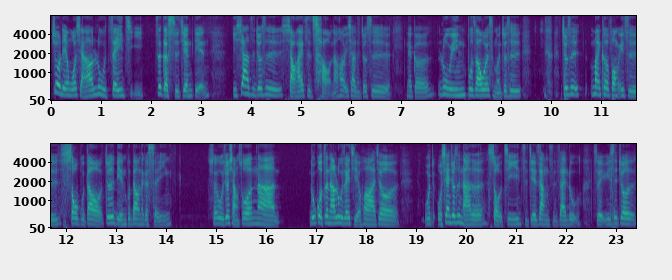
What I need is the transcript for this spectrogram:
就连我想要录这一集这个时间点，一下子就是小孩子吵，然后一下子就是那个录音，不知道为什么就是。就是麦克风一直收不到，就是连不到那个声音，所以我就想说，那如果真的要录这一集的话，就我我现在就是拿着手机直接这样子在录，所以于是就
